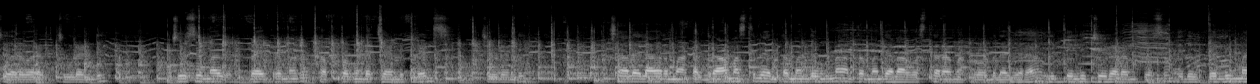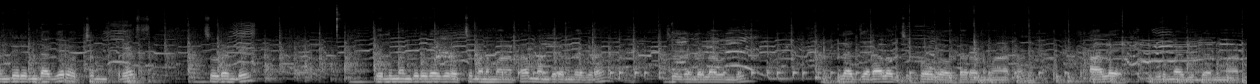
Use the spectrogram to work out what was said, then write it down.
చివరి వరకు చూడండి. చూసే ప్రయత్నం మాత్రం తప్పకుండా చేయండి ఫ్రెండ్స్ చూడండి. చాలా ఇలా అనమాట గ్రామస్తులు ఎంతమంది ఉన్నా అంతమంది అలా వస్తారన్నమాట రోడ్డు దగ్గర. ఈ పెళ్ళి చూడడం కోసం ఇది పెళ్ళి మందిరం దగ్గర వచ్చాం ఫ్రెండ్స్ చూడండి. పెళ్ళి మందిరం దగ్గర వచ్చామన్నమాట మందిరం దగ్గర. చూడండి ఎలా ఉంది. ఇలా జనాలు వచ్చి పోగు అవుతారనమాట వాళ్ళే గురుమాయి బిడ్డ అనమాట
